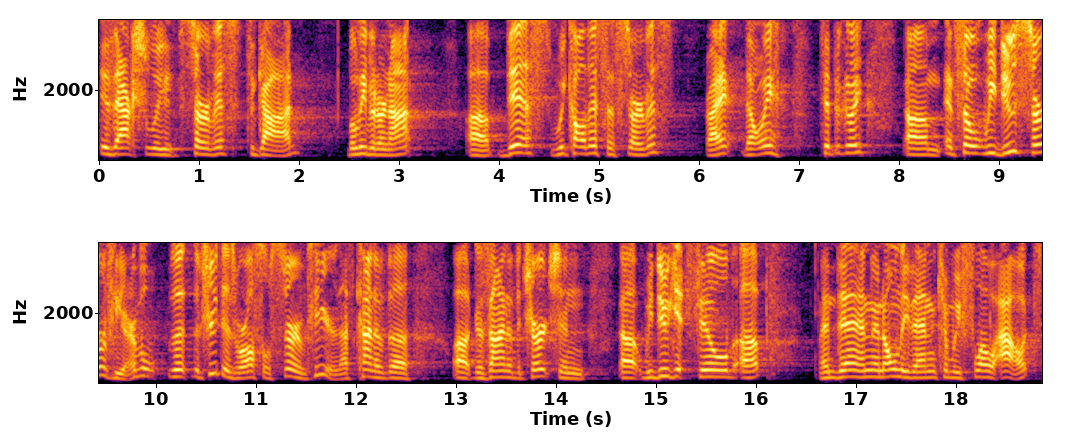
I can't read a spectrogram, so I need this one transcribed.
is actually service to God, believe it or not. Uh, this, we call this a service, right? Don't we? Typically. Um, and so we do serve here, but the, the, truth is we're also served here. That's kind of the uh, design of the church, and uh, we do get filled up, and then and only then can we flow out.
